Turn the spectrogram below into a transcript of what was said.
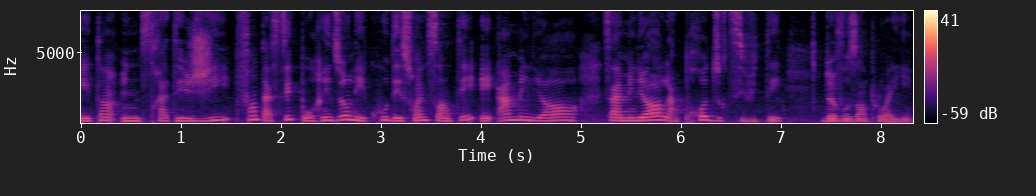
étant une stratégie fantastique pour réduire les coûts des soins de santé et améliore, ça améliore la productivité de vos employés.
